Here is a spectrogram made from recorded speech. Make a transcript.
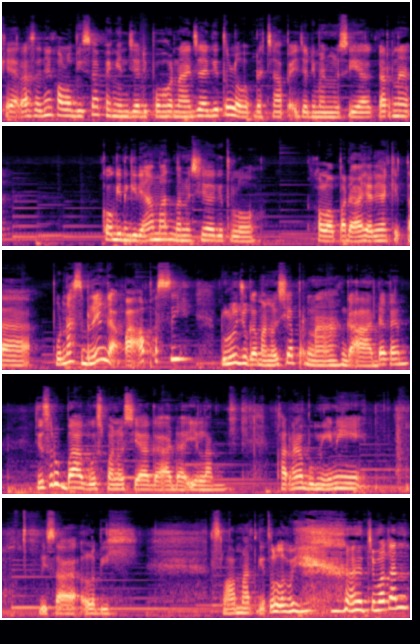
Kayak rasanya kalau bisa pengen jadi pohon aja gitu loh udah capek jadi manusia. Karena kok gini-gini amat manusia gitu loh. Kalau pada akhirnya kita punah sebenarnya nggak apa-apa sih. Dulu juga manusia pernah nggak ada kan. Justru bagus manusia gak ada hilang. Karena bumi ini bisa lebih selamat gitu lebih. Cuma kan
